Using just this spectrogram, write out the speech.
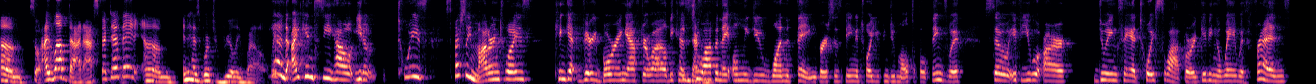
um so i love that aspect of it um and has worked really well and I can see how, you know, toys, especially modern toys, can get very boring after a while because Exactly. too often they only do one thing versus being a toy you can do multiple things with. So if you are doing, say, a toy swap or giving away with friends,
